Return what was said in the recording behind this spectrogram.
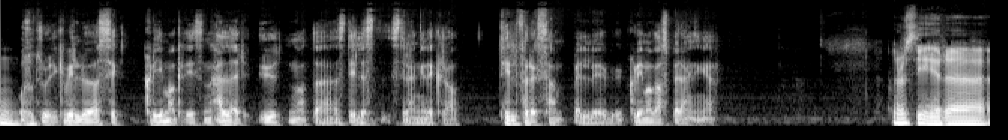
Og så tror jeg ikke vi løser klimakrisen heller uten at det stilles strengere krav til f.eks. klimagassberegninger. Når du sier eh,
